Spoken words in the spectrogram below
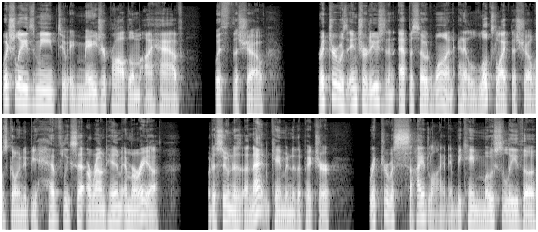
Which leads me to a major problem I have with the show. Richter was introduced in episode one, and it looks like the show was going to be heavily set around him and Maria. But as soon as Annette came into the picture, Richter was sidelined and became mostly the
